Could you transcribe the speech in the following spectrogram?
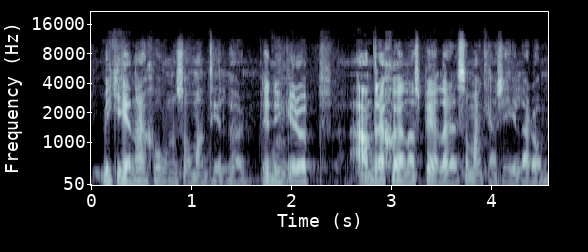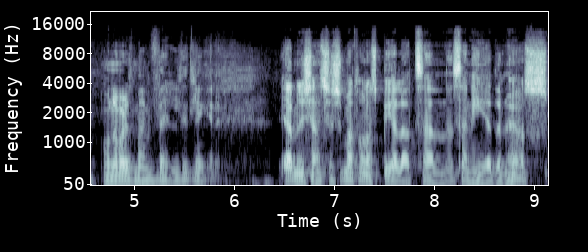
vilken generation som man tillhör. Det dyker upp andra sköna spelare som man kanske gillar då. Hon har varit med väldigt länge nu. Ja, men det känns ju som att hon har spelat sen, sen Hedenhös.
